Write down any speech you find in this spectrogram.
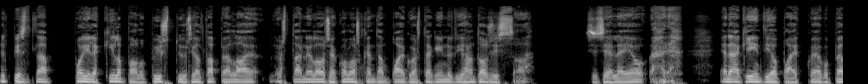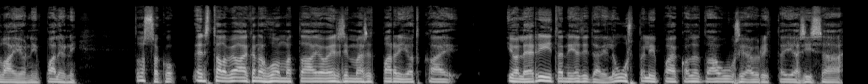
nyt pistetään pojille kilpailu pystyy, siellä tapellaan jostain nelos- ja koloskentän paikoistakin nyt ihan tosissaan. Siis siellä ei ole enää kiintiöpaikkoja, kun pelaajia on niin paljon, niin tuossa kun ensi talven aikana huomataan jo ensimmäiset pari, jotka ei, joille ei riitä, niin etsitään niille uusi pelipaikka, otetaan uusia yrittäjiä sisään.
